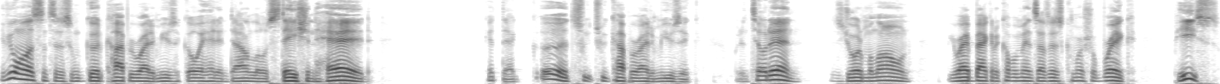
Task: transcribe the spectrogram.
If you want to listen to some good copyrighted music, go ahead and download Stationhead. Get that good, sweet, sweet copyrighted music. But until then, this is Jordan Malone. Be right back in a couple minutes after this commercial break. Peace.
